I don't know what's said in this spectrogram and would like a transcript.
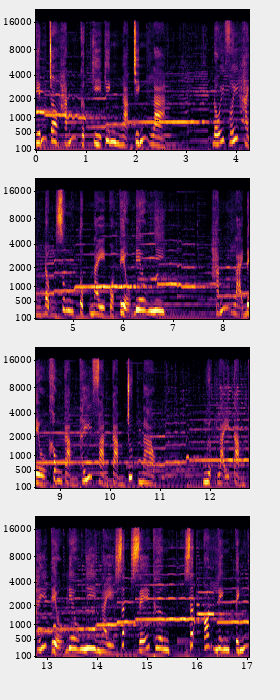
khiến cho hắn cực kỳ kinh ngạc chính là, Đối với hành động dung tục này của tiểu điêu nhi, Hắn lại đều không cảm thấy phản cảm chút nào. Ngược lại cảm thấy tiểu điêu nhi này rất dễ thương, Rất có linh tính.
